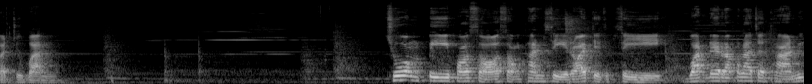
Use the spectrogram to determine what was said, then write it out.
ปัจจุบัน ช่วงปีพศ 2474 วัดได้รับพระราชทานวิ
